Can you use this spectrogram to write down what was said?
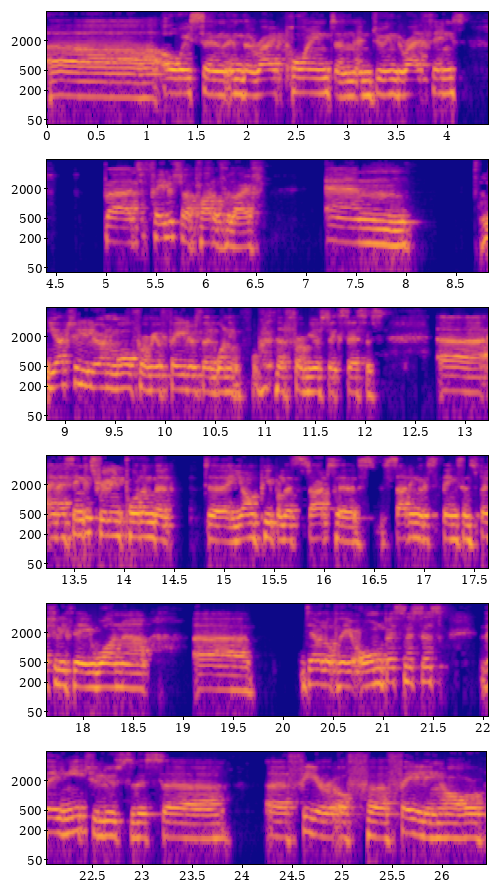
uh, always in, in the right point and, and doing the right things. But failures are part of life, and you actually learn more from your failures than, one, than from your successes. Uh, and I think it's really important that uh, young people that start uh, studying these things, and especially if they want to uh, develop their own businesses, they need to lose this uh, uh, fear of uh, failing or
